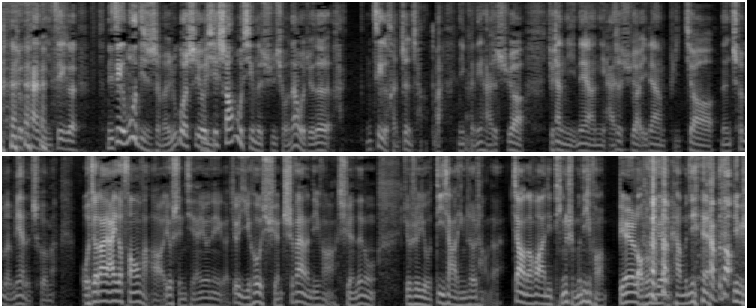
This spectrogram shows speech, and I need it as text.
就看你这个你这个目的是什么。如果是有一些商务性的需求，那我觉得还这个很正常，对吧？你肯定还是需要，就像你那样，你还是需要一辆比较能撑门面的车嘛。我教大家一个方法啊，又省钱又那个，就以后选吃饭的地方选这种就是有地下停车场的，这样的话你停什么地方，别人老同学也看不见，看不到你别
